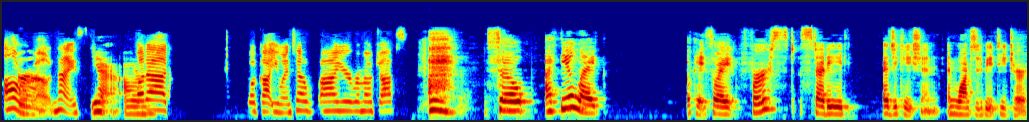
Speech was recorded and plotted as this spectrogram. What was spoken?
All um, remote, nice. Yeah. what remote. uh, what got you into uh, your remote jobs? Uh, so I feel like, okay, so I first studied education and wanted to be a teacher,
